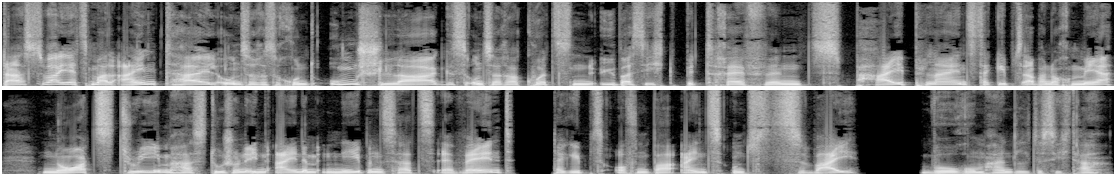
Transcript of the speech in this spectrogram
Das war jetzt mal ein Teil unseres Rundumschlages, unserer kurzen Übersicht betreffend Pipelines. Da gibt es aber noch mehr. Nord Stream hast du schon in einem Nebensatz erwähnt. Da gibt es offenbar eins und zwei. Worum handelt es sich da?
